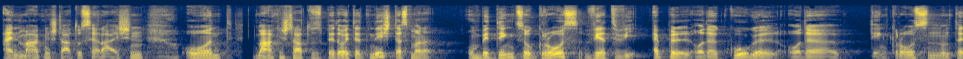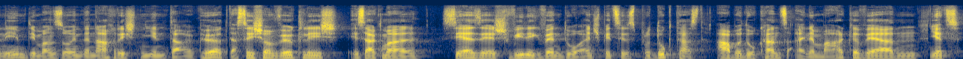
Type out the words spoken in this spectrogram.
einen Markenstatus erreichen. Und Markenstatus bedeutet nicht, dass man unbedingt so groß wird wie Apple oder Google oder den großen Unternehmen, die man so in den Nachrichten jeden Tag hört, das ist schon wirklich, ich sag mal, sehr, sehr schwierig, wenn du ein spezielles Produkt hast. Aber du kannst eine Marke werden, jetzt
